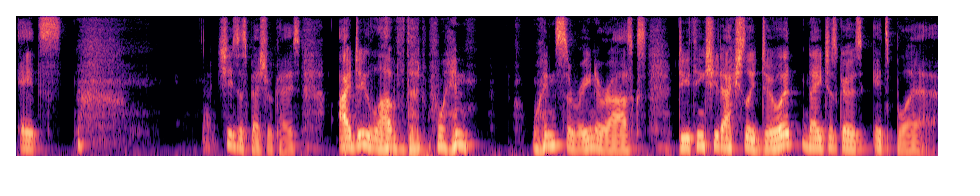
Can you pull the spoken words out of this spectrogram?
it's she's a special case. I do love that when when Serena asks, "Do you think she'd actually do it?" Nate just goes, "It's Blair."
